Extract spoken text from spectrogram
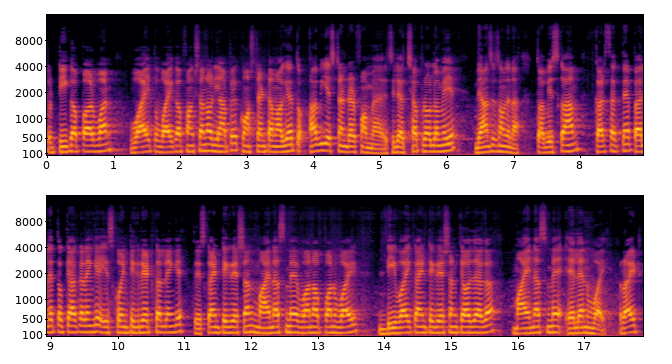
तो टी का पावर वन, वाई तो वाई का फ़ंक्शन, और यहाँ पे कांस्टेंट टर्म आ गया। तो अब ये स्टैंडर्ड फॉर्म में है इसलिए अच्छा प्रॉब्लम है ये, ध्यान से समझना। तो अब इसका हम कर सकते हैं, पहले तो क्या करेंगे, इसको इंटीग्रेट कर लेंगे। तो इसका इंटीग्रेशन माइनस में one upon y d y का इंटीग्रेशन क्या हो जाएगा माइनस में एल एन वाई राइट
